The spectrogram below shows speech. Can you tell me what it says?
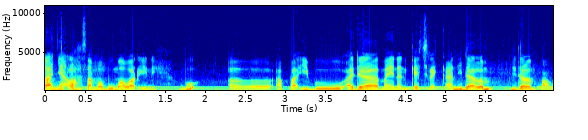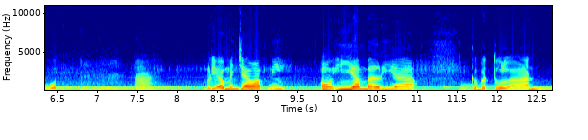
tanya lah sama Bu Mawar ini Bu uh, apa ibu ada mainan kecrekan di dalam di dalam PAUD? Nah beliau menjawab nih oh iya Mbak Lia. Kebetulan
